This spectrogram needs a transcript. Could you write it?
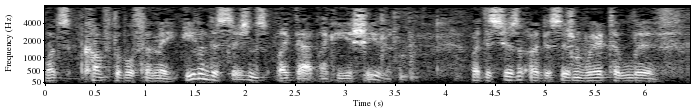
What's comfortable for me? Even decisions like that, like a yeshiva, or decision, or a decision where to live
